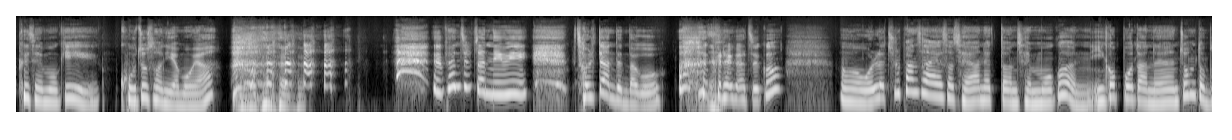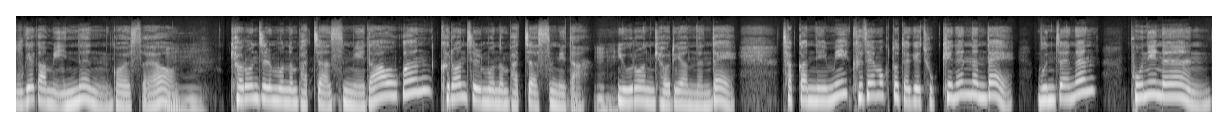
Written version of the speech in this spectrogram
그 제목이 고조선이야 뭐야? 편집자님이 절대 안 된다고 그래가지고 어, 원래 출판사에서 제안했던 제목은 이것보다는 좀 더 무게감이 있는 거였어요. 음. 결혼 질문은 받지 않습니다. 혹은 그런 질문은 받지 않습니다. 음. 요런 결이었는데 작가님이 그 제목도 되게 좋긴 했는데 문제는 본인은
